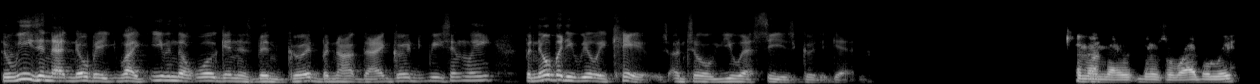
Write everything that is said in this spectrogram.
The reason that nobody like, even though Oregon has been good but not that good recently, but nobody really cares until USC is good again. And then there, there's a rivalry.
